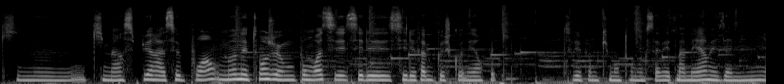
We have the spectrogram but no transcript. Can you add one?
qui me qui m'inspirent à ce point. Mais honnêtement, pour moi, c'est les, les femmes que je connais en fait. C'est les femmes qui m'entourent, donc ça va être ma mère, mes amis.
